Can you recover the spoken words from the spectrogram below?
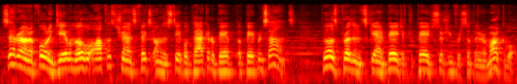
sat around a folding table in the Oval Office, transfixed on the stapled packet of paper in silence. The president scanned page after page, searching for something remarkable.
